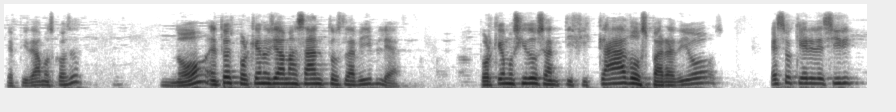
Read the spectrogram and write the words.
le pidamos cosas. No, entonces ¿por qué nos llama santos la Biblia? Porque hemos sido santificados para Dios. Eso quiere decir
